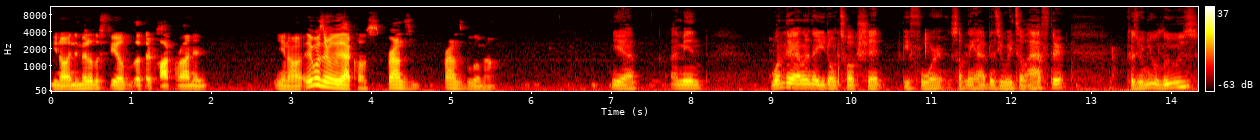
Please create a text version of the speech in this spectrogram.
you know in the middle of the field, let their clock run, and you know it wasn't really that close. Browns Browns blew them out. Yeah, I mean, one thing I learned that you don't talk shit before something happens. You wait till after, because when you lose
